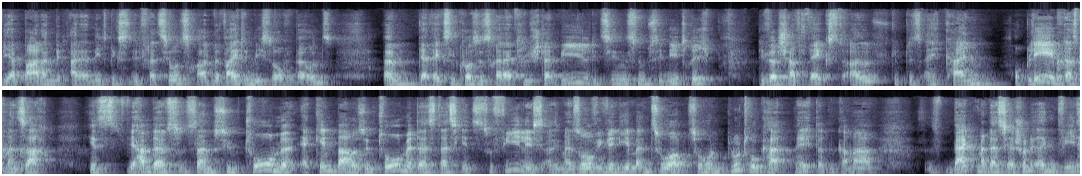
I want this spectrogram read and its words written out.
die Japaner mit einer niedrigsten Inflationsrate bei weitem nicht so wie bei uns. Ähm, der Wechselkurs ist relativ stabil, die Zinsen sind niedrig, die Wirtschaft wächst. Also gibt es eigentlich kein Problem, dass man sagt, jetzt, wir haben da sozusagen Symptome, erkennbare Symptome, dass das jetzt zu viel ist. Also ich meine, so wie wenn jemand zu, zu hohen Blutdruck hat, nicht? dann kann man, merkt man das ja schon irgendwie,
